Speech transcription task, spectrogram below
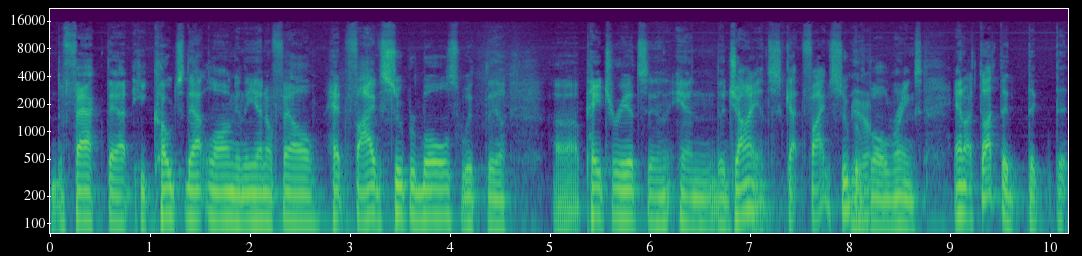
the fact that he coached that long in the NFL, had five Super Bowls with the uh, Patriots and, and, the Giants, got five Super yep. Bowl rings. And I thought that the, the,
